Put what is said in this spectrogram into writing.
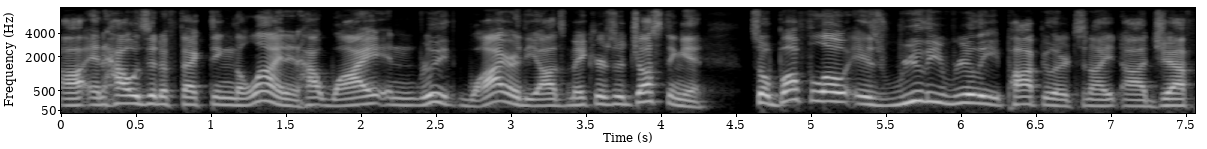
uh, and how is it affecting the line, and how why and really why are the odds makers adjusting it? So Buffalo is really really popular tonight, uh, Jeff.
